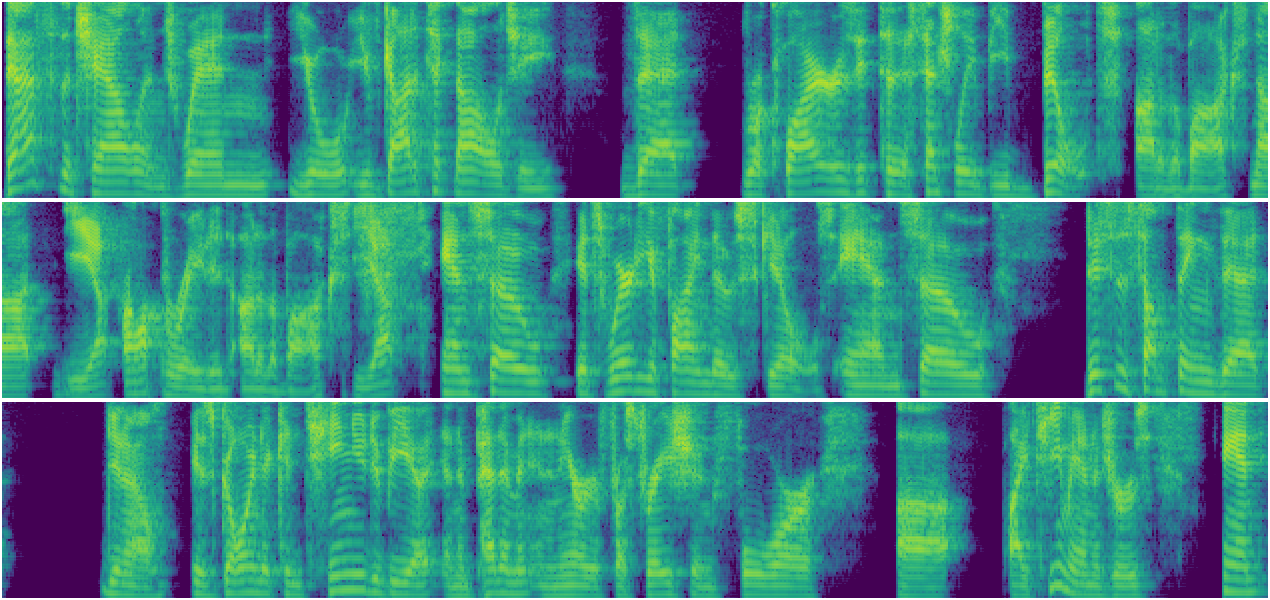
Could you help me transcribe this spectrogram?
that's the challenge when you're you've got a technology that requires it to essentially be built out of the box, not Yep. operated out of the box. Yep. And so it's where do you find those skills? And so this is something that you know is going to continue to be a, an impediment and an area of frustration for uh, IT managers, and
